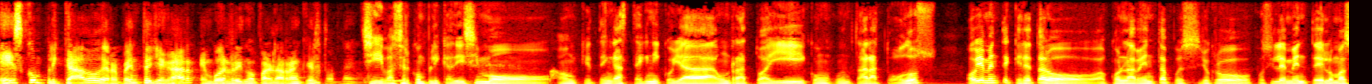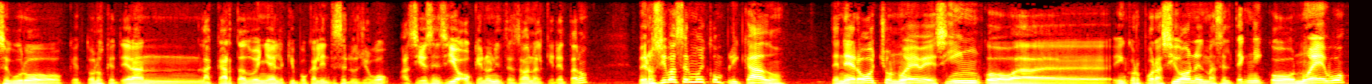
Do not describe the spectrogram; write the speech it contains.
es complicado de repente llegar en buen ritmo para el arranque del torneo. Sí, va a ser complicadísimo, aunque tengas técnico ya un rato ahí, conjuntar a todos. Obviamente Querétaro con la venta, pues yo creo posiblemente lo más seguro que todos los que eran la carta dueña del equipo caliente se los llevó, así de sencillo, o que no le interesaban al Querétaro. Pero sí va a ser muy complicado tener 8, 9, 5 incorporaciones más el técnico nuevo,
